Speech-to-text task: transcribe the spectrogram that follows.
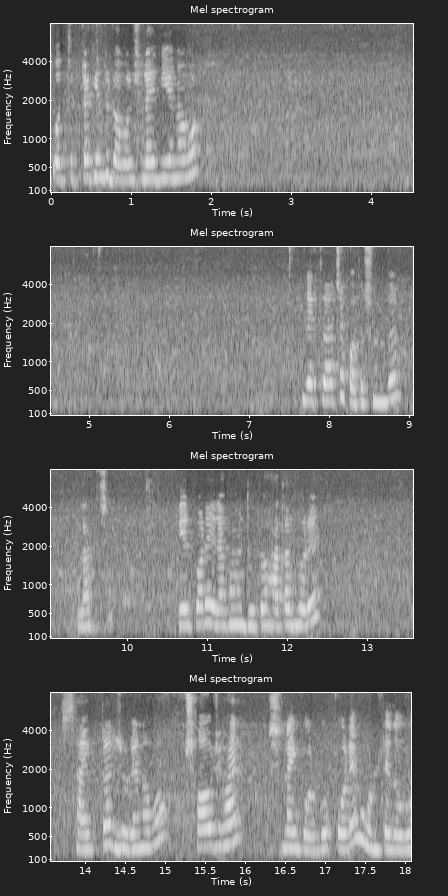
প্রত্যেকটা কিন্তু ডবল সেলাই দিয়ে নেব। দেখতে পাচ্ছ কত সুন্দর লাগছে। এরপরে এরকম দুটো হাতা ধরে সাইডটা জুড়ে নেব। সহজ হয়, সেলাই করব, করে উল্টে দেবো।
